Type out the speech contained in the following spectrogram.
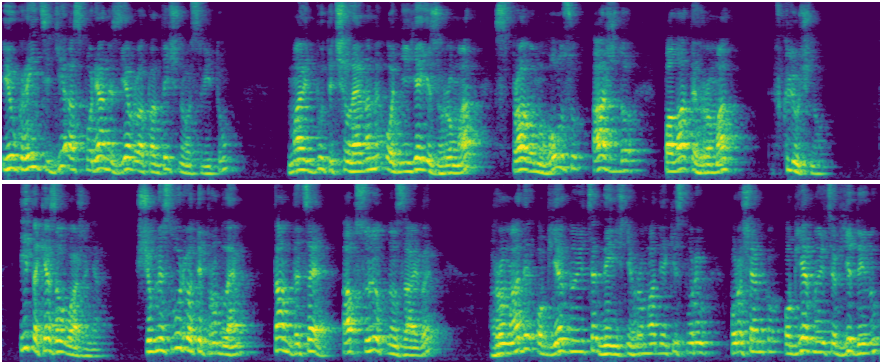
і українці діаспоряни з євроатлантичного світу мають бути членами однієї з громад з правом голосу аж до палати громад включно. І таке зауваження, щоб не створювати проблем там, де це абсолютно зайве, громади об'єднуються, нинішні громади, які створив Порошенко, об'єднуються в єдину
